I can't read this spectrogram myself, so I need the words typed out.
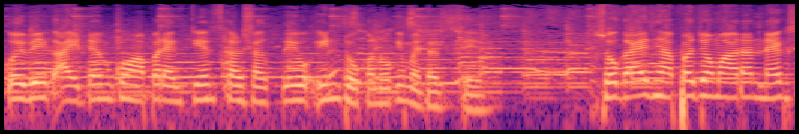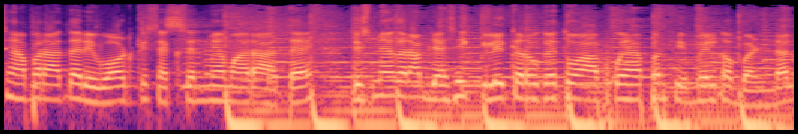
कोई भी एक आइटम को वहाँ पर एक्सचेंज कर सकते हो इन टोकनों की मदद से। सो गाइज़ यहाँ पर जो हमारा नेक्स्ट यहाँ पर आता है रिवॉर्ड के सेक्शन में हमारा आता है, जिसमें अगर आप जैसे ही क्लिक करोगे तो आपको यहाँ पर फीमेल का बंडल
